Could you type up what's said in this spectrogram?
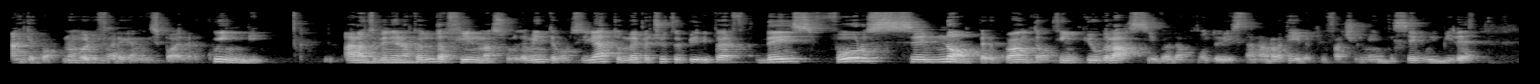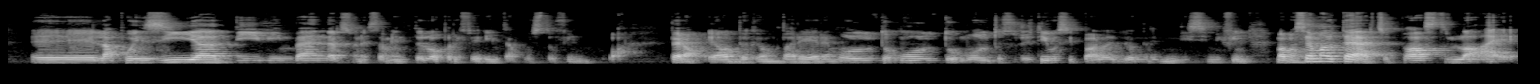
Anche qua, non voglio fare grandi spoiler. Quindi, Anatomia di una caduta, film assolutamente consigliato. Mi è piaciuto più di Perfect Days? Forse no, per quanto è un film più classico da un punto di vista narrativo e più facilmente seguibile. Eh, la poesia di Wim Wenders, onestamente, l'ho preferita a questo film qua però è ovvio che è un parere molto molto molto soggettivo, si parla di due grandissimi film. Ma passiamo al terzo, Past Life.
